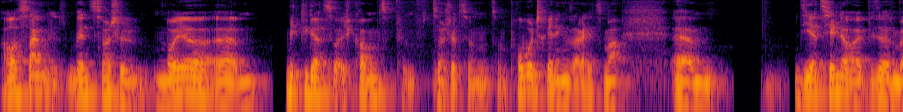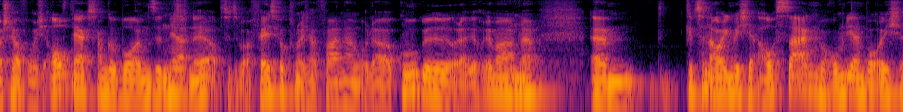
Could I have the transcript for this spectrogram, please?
Aussagen, wenn zum Beispiel neue ähm, Mitglieder zu euch kommen, zum Beispiel zum, zum Probetraining, sage ich jetzt mal, ähm, die erzählen ja, wie sie dann wahrscheinlich auf euch aufmerksam geworden sind, ja. ne? ob sie es über Facebook von euch erfahren haben oder Google oder wie auch immer. Mhm. Ne? Ähm, Gibt es dann auch irgendwelche Aussagen, warum die dann bei euch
